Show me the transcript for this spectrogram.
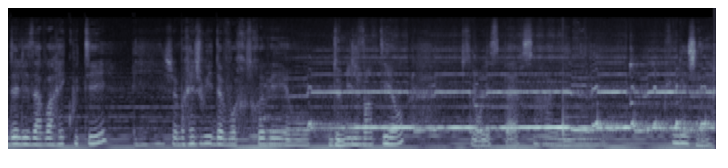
de les avoir écoutés et je me réjouis de vous retrouver en 2021, qui on l'espère sera une année plus légère.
